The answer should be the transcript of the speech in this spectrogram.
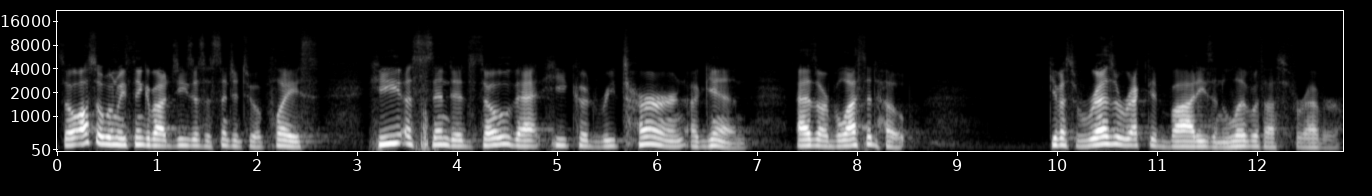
So, also, when we think about Jesus' ascension to a place, he ascended so that he could return again as our blessed hope give us resurrected bodies, and live with us forever.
